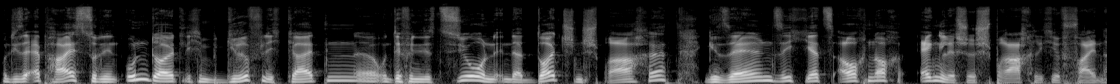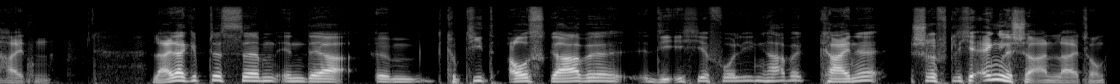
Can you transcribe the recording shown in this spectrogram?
und diese App heißt, zu den undeutlichen Begrifflichkeiten äh, und Definitionen in der deutschen Sprache gesellen sich jetzt auch noch englische sprachliche Feinheiten. Leider gibt es ähm, in der ähm, Kryptid-Ausgabe, die ich hier vorliegen habe, keine schriftliche englische Anleitung.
